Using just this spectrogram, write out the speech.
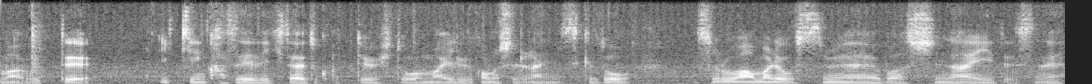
まあ、売って一気に稼いでいきたいとかっていう人はまあいるかもしれないんですけどそれはあまりおすすめはしないですね。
